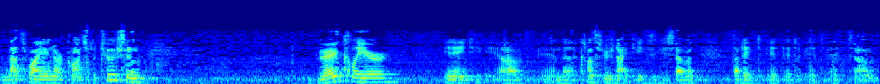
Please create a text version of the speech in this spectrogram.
And that's why in our Constitution, very clear in, 18, uh, in the Constitution of 1967 that it, it, it, it, it um,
